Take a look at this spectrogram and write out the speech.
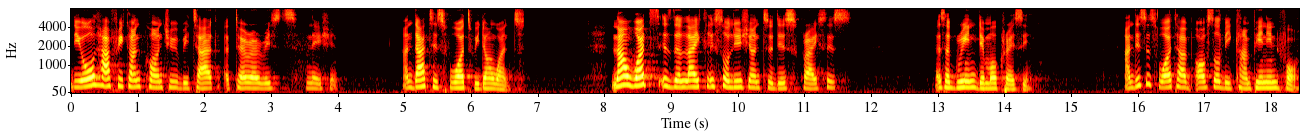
the whole African country will be tagged a terrorist nation. And that is what we don't want. Now, what is the likely solution to this crisis? As a green democracy. And this is what I've also been campaigning for.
